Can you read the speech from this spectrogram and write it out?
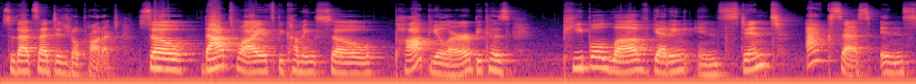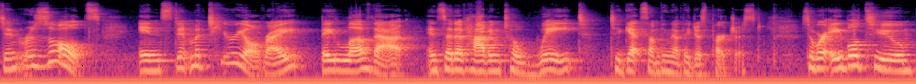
So that's that digital product. So that's why it's becoming so popular because people love getting instant access, instant results, instant material, right? They love that instead of having to wait to get something that they just purchased. So we're able to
